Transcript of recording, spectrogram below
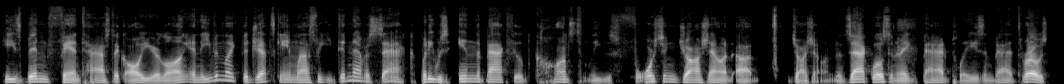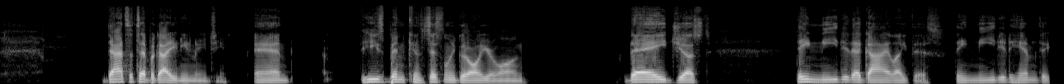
he's been fantastic all year long. And even like the Jets game last week, he didn't have a sack, but he was in the backfield constantly. He was forcing Josh Allen, uh, Josh Allen, Zach Wilson to make bad plays and bad throws. That's the type of guy you need on your team. And he's been consistently good all year long. They just they needed a guy like this. They needed him to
